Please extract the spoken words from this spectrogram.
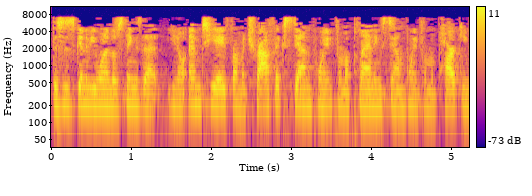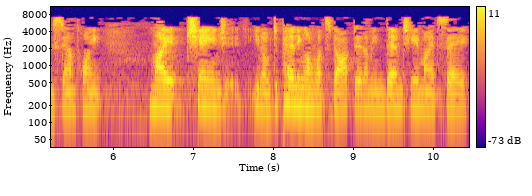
this is going to be one of those things that, you know, MTA from a traffic standpoint, from a planning standpoint, from a parking standpoint, might change, you know, depending on what's adopted. I mean, the MTA might say,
